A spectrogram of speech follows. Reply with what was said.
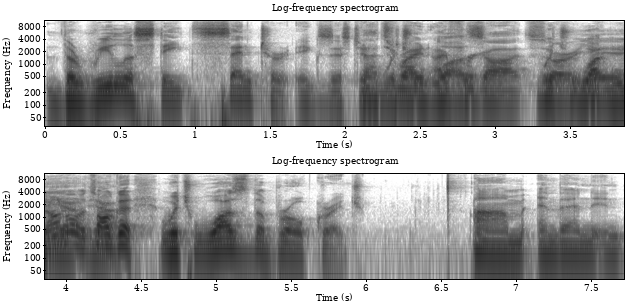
the real estate center existed. That's which right, I Was, forgot. Which Sorry, was, yeah, no, yeah, no, it's all good. Which was the brokerage. Um, and then in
